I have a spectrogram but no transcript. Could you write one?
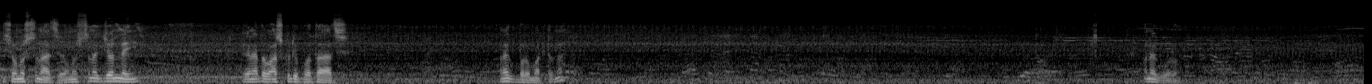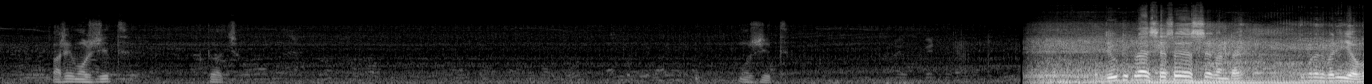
কিছু অনুষ্ঠান আছে। অনুষ্ঠানের জন্যেই এখানে তো পাঁচ কোটি পাতা আছে। অনেক বড় মাঠটা, না? অনেক বড়। পাশে মসজিদ, দেখতে পাচ্ছ? মসজিদ। ডিউটি প্রায় শেষ হয়ে এসছে এখানটায়। তো বেরিয়ে যাব।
